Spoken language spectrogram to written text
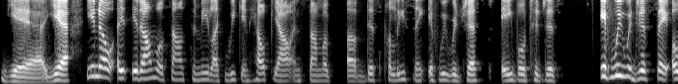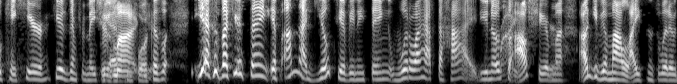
Yeah, yeah. You know, it, it almost sounds to me like we can help y'all in some of, of this policing if we were just able to just if we would just say, okay, here, here's the information here's you're asking my, for. Because yeah, because yeah, like you're saying, if I'm not guilty of anything, what do I have to hide? You know, right. so I'll share yeah. my, I'll give you my license, whatever.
